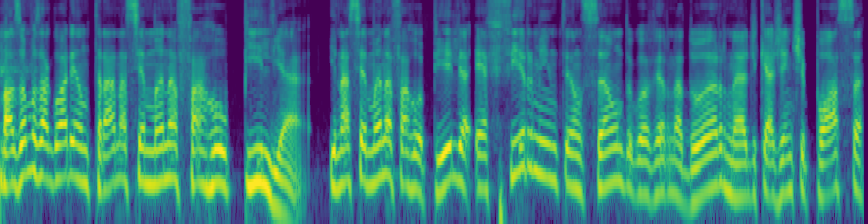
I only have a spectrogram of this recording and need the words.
nós vamos vamos agora entrar na Semana Farroupilha. E na Semana Farroupilha é firme intenção do governador né, de que a gente possa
